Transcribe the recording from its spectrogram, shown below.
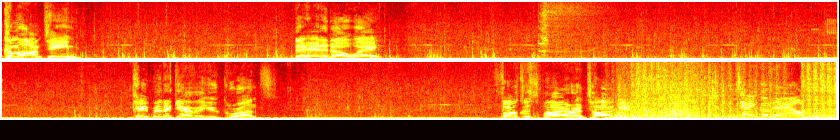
Come on, team! They're headed our way. Keep it together, you grunts! Focus fire and target! Tango down!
